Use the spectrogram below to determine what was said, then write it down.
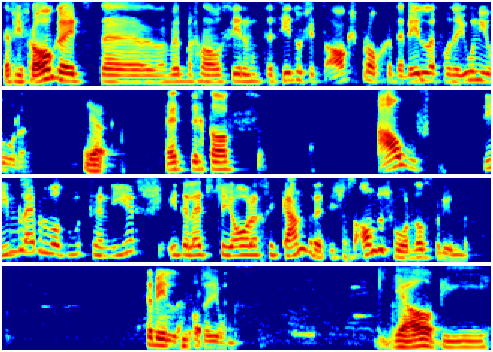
Darf ich fragen, jetzt äh, würde mich noch sehr interessieren, du hast jetzt angesprochen, der Wille der Junioren. Ja. Hat sich das auch auf deinem Level, wo du trainierst, in den letzten Jahren ein bisschen geändert? Ist das anders geworden als früher? Der Wille der Jungs. Ja, bei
